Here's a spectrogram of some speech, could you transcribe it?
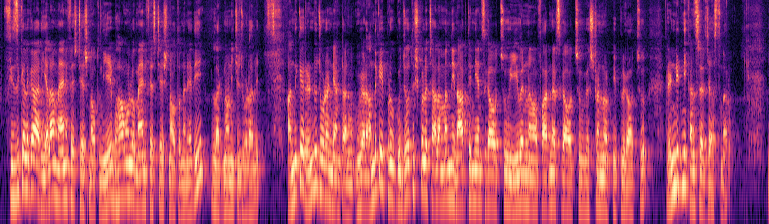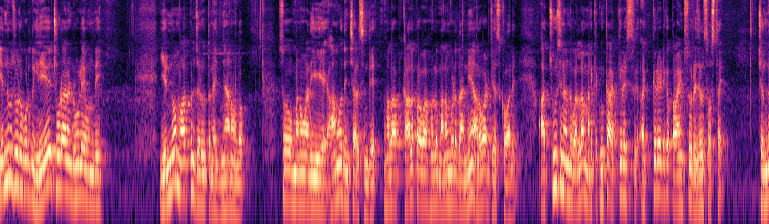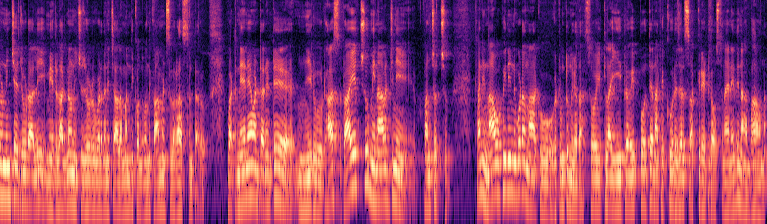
ఫిజికల్గా అది ఎలా మేనిఫెస్టేషన్ అవుతుంది? ఏ భావంలో మేనిఫెస్టేషన్ అవుతుంది అనేది లగ్నం నుంచి చూడాలి. అందుకే రెండు చూడండి అంటాను. ఇవాళ అందుకే ఇప్పుడు జ్యోతిష్కులు చాలామంది నార్త్ ఇండియన్స్ కావచ్చు ఈవెన్ ఫారినర్స్ uh, కావచ్చు వెస్ట్రన్ పీపుల్ కావచ్చు రెండింటిని కన్సిడర్ చేస్తున్నారు. ఎందుకు చూడకూడదు? ఇదే చూడాలని రూల్ ఏముంది ఎన్నో మార్పులు జరుగుతున్నాయి జ్ఞానంలో. సో మనం అది ఆమోదించాల్సిందే. అలా కాల ప్రవాహంలో మనం కూడా దాన్ని అలవాటు చేసుకోవాలి. ఆ చూసినందువల్ల మనకి ఇంకా అక్యురేస్ అక్యురేట్గా పాయింట్స్ రిజల్ట్స్ వస్తాయి. చంద్రుడి నుంచే చూడాలి మీరు లగ్నం నుంచి చూడకూడదని చాలామంది కొంతమంది కామెంట్స్లో రాస్తుంటారు. బట్ నేనేమంటానంటే మీరు రాస్ రాయొచ్చు మీ నాలెడ్జ్ని పంచొచ్చు. కానీ నా ఒపీనియన్ కూడా నాకు ఒకటి ఉంటుంది కదా. సో ఇట్లా ఈ పోతే నాకు ఎక్కువ రిజల్ట్స్ అక్యురేట్గా వస్తున్నాయి అనేది నా భావన.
